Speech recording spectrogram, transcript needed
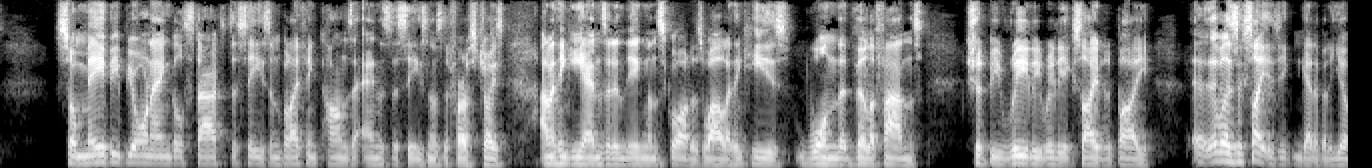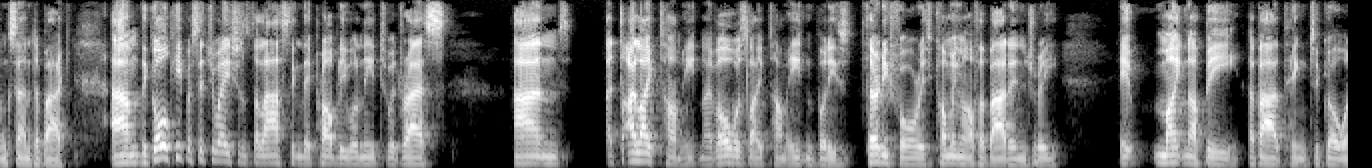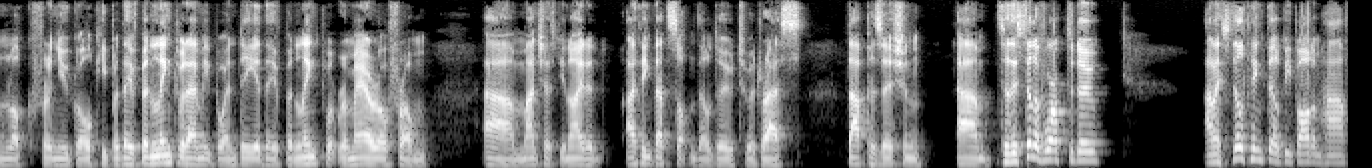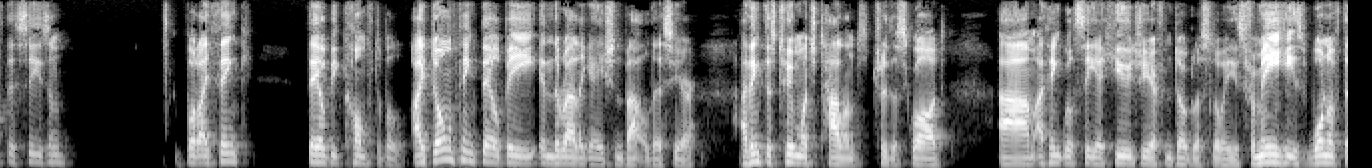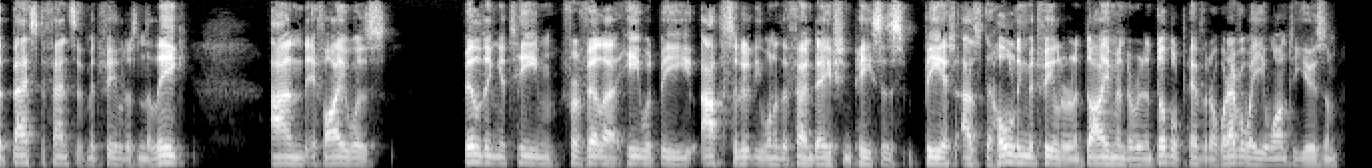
So maybe Bjorn Engel starts the season, but I think Konsa ends the season as the first choice. And I think he ends it in the England squad as well. I think he's one that Villa fans should be really, really excited by well, as excited as you can get about a young centre back. Um, the goalkeeper situation is the last thing they probably will need to address. And I, I, like Tom Heaton. I've always liked Tom Heaton, but he's 34. He's coming off a bad injury. It might not be a bad thing to go and look for a new goalkeeper. They've been linked with Emi Buendia. They've been linked with Romero from um, Manchester United. I think that's something they'll do to address that position. Um, so they still have work to do. And I still think they'll be bottom half this season but I think they'll be comfortable. I don't think they'll be in the relegation battle this year. I think there's too much talent through the squad. Um, I think we'll see a huge year from Douglas Luiz. For me, he's one of the best defensive midfielders in the league. And if I was building a team for Villa, he would be absolutely one of the foundation pieces, be it as the holding midfielder in a diamond or in a double pivot or whatever way you want to use him.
